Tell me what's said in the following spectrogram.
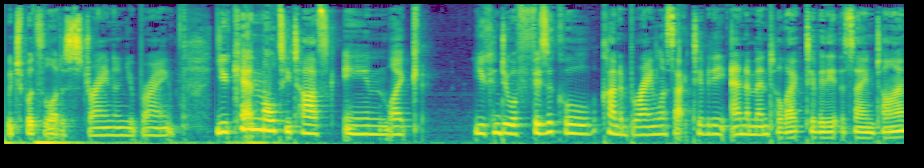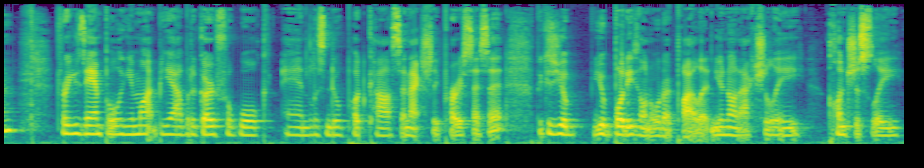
which puts a lot of strain on your brain. You can multitask in like you can do a physical kind of brainless activity and a mental activity at the same time. For example, you might be able to go for a walk and listen to a podcast and actually process it because your your body's on autopilot. and You're not actually consciously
